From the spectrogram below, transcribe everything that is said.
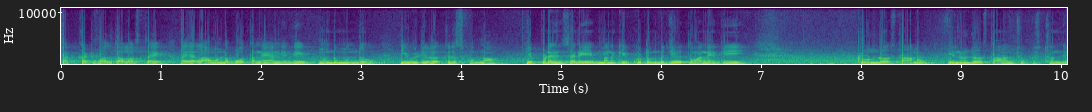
చక్కటి ఫలితాలు వస్తాయి. అవి ఎలా ఉండబోతున్నాయి అనేది ముందు ముందు ఈ వీడియోలో తెలుసుకుందాం. ఎప్పుడైనా సరే మనకి కుటుంబ జీవితం అనేది రెండో స్థానం ఎనిమిదో స్థానం చూపిస్తుంది.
